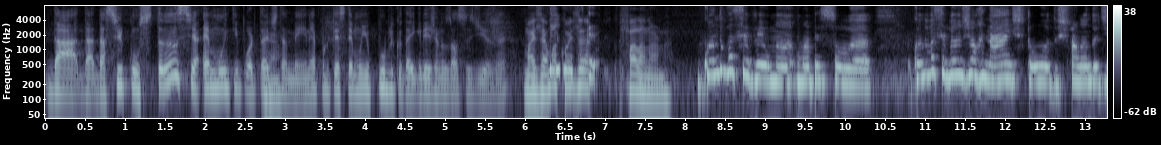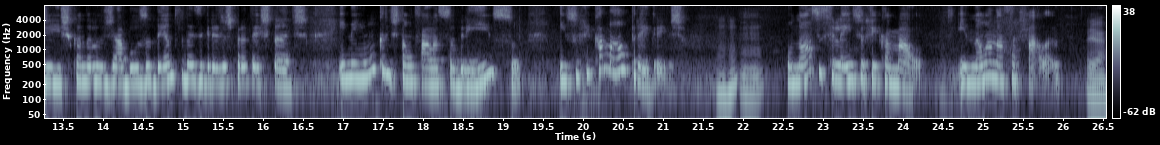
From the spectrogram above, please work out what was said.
da, da, da circunstância é muito importante É. também, né? Para o testemunho público da igreja nos nossos dias, né? Mas é uma Sim, coisa. Fala, Norma. Quando você vê uma, uma pessoa. Quando você vê os jornais todos falando de escândalos de abuso dentro das igrejas protestantes e nenhum cristão fala sobre isso, isso fica mal para a igreja. Uhum. O nosso silêncio fica mal e não a nossa fala. É.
